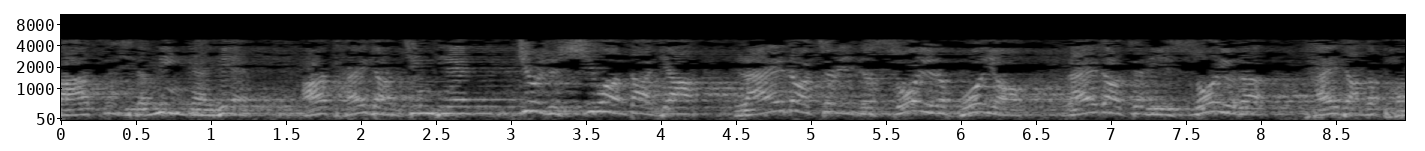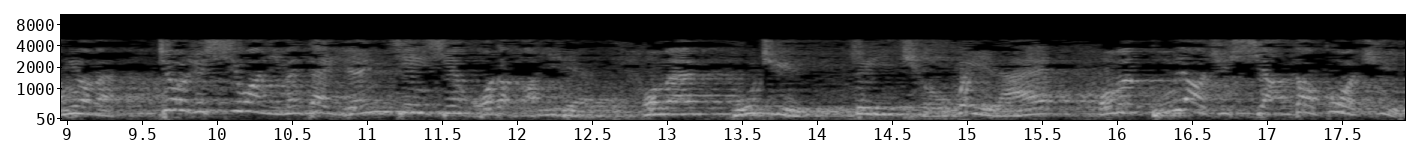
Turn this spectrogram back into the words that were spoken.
把自己的命改变。而台长今天就是希望大家来到这里的所有的博友。来到这里，所有的台长的朋友们，就是希望你们在人间先活得好一点。我们不去追求未来，我们不要去想到过去，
